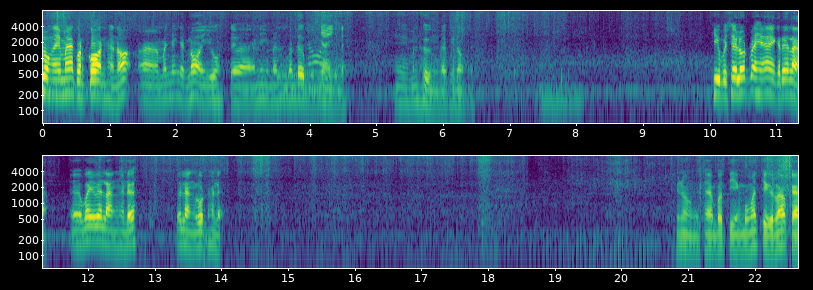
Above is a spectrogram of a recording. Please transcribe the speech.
่วงไอ้มาก่อนๆฮะเนาะ อ่า มันยังอยากน้อยอยู่ แต่ว่านี่มันมันเริ่มใหญ่เลยเอ้มันหึงแล้วพี่น้องพี่ไปใช้รถไว้ให้อ้ายก็ได้ล่ะ เออไว้ไว้หลังหันเด้อ ไว้หลังรถหันแหละ พี่น้องถ้าบ่เตียงบ่มาเจอแล้วกะ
